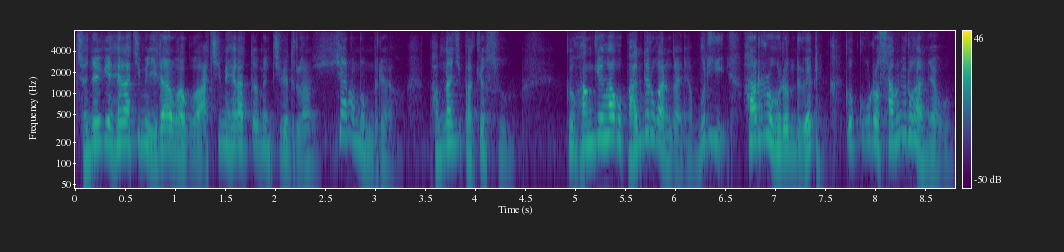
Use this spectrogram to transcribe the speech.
저녁에 해가 지면 일하러 가고 아침에 해가 뜨면 집에 들어가고 희한한 놈들이야. 밤낮이 바뀌었어. 그 환경하고 반대로 가는 거 아니야. 물이 하루로 흐르는데 왜 거꾸로 상류로 가냐고.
